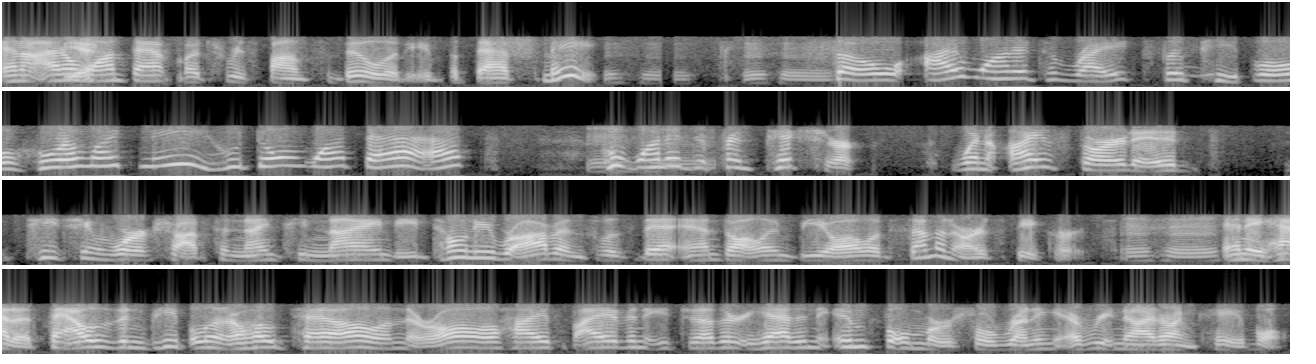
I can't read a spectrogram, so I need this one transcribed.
and I don't Yeah. want that much responsibility. But that's me. Mhm. Mhm. So I wanted to write for people who are like me, who don't want that, who want a Mhm. different picture. When I started teaching workshops in 1990, Tony Robbins was the end all and be all of seminar speakers. Mhm. And he had a thousand people in a hotel, and they're all high fiving each other. He had an infomercial running every night on cable.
